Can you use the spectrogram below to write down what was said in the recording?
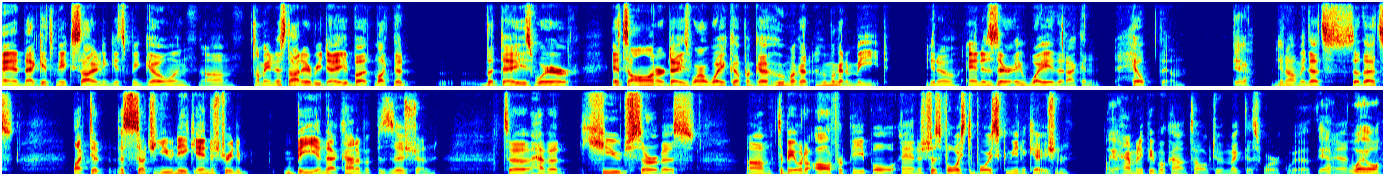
and that gets me excited and gets me going. Um, I mean, it's not every day, but like the the days where it's on are days where I wake up and go, who am I going who am I going to meet? You know, and is there a way that I can help them? Yeah. You know, I mean, that's so that's like to, it's such a unique industry to be in that kind of a position to have a huge service um, to be able to offer people, and it's just voice to voice communication. Like Yeah. how many people can I talk to and make this work with? Yeah. And- Well,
